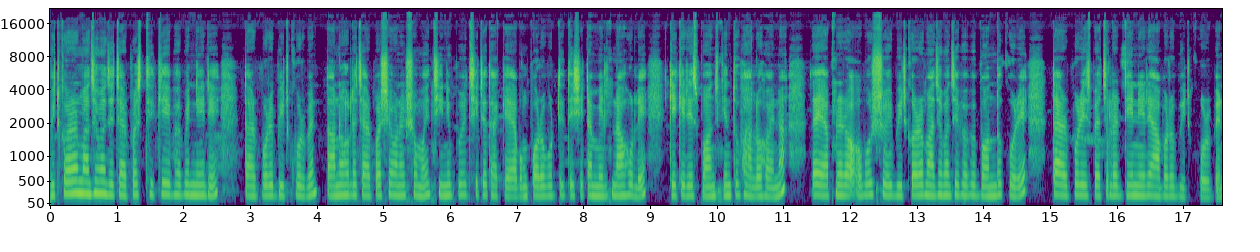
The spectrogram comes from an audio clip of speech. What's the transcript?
বিট করার মাঝে মাঝে চারপাশ থেকে এভাবে নেড়ে তারপরে বিট করবেন। তা না হলে চারপাশে অনেক সময় চিনি পরে ছিটে থাকে এবং পরবর্তীতে সেটা মেল্ট না হলে কেকের স্পঞ্জ কিন্তু ভালো হয় না। তাই আপনারা অবশ্যই বিট করার মাঝে মাঝে এভাবে বন্ধ করে তারপরে স্প্যাচুলার দিয়ে নেড়ে আবারও বিট করবেন।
